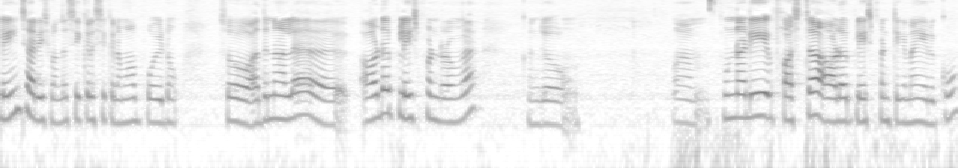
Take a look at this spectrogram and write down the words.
பிளெயின் சாரீஸ் வந்து சீக்கிரம் சீக்கிரமாக போயிடும். ஸோ அதனால் ஆர்டர் ப்ளேஸ் பண்ணுறவங்க கொஞ்சம் um, முன்னாடியே ஃபாஸ்ட்டாக ஆர்டர் ப்ளேஸ் பண்ணிட்டீங்கன்னா இருக்கும்.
